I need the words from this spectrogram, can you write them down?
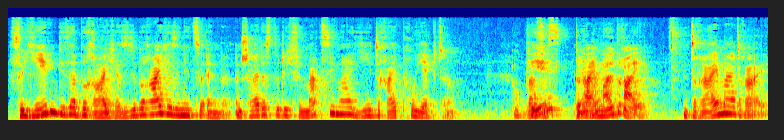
Für jeden dieser Bereiche, also diese Bereiche sind nie zu Ende, entscheidest du dich für maximal je drei Projekte. Okay, drei ja? mal drei. Drei mal drei.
